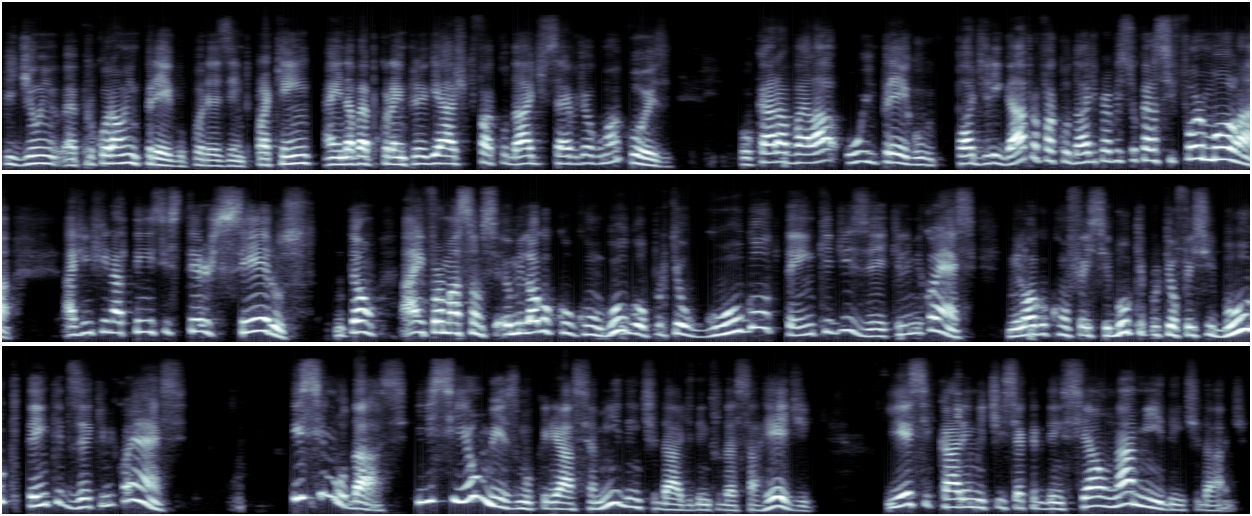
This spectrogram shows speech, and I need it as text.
pedir um, é, procurar um emprego, por exemplo, para quem ainda vai procurar emprego e acha que faculdade serve de alguma coisa. O cara vai lá, o emprego pode ligar para a faculdade para ver se o cara se formou lá. A gente ainda tem esses terceiros então, a informação, eu me logo com, com, o Google porque o Google tem que dizer que ele me conhece. Me logo com o Facebook porque o Facebook tem que dizer que me conhece. E se mudasse? E se eu mesmo criasse a minha identidade dentro dessa rede e esse cara emitisse a credencial na minha identidade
